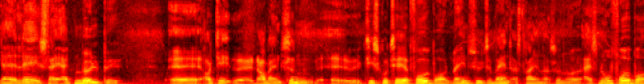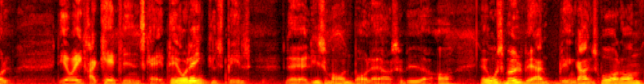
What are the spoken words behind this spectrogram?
jeg havde læst af, at Mølby, øh, og det, øh, når man sådan øh, diskuterer fodbold med hensyn til mandagstræner og sådan noget, altså nu fodbold, det er jo ikke raketvidenskab, det er jo et enkelt spil, ligesom håndbold er og så videre. Og jeg husker Mølby, han blev engang spurgt om,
